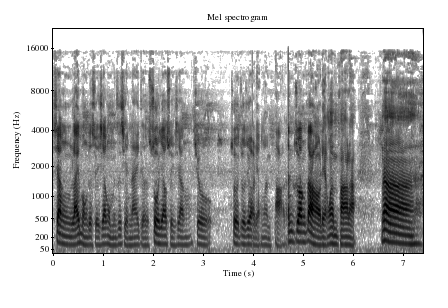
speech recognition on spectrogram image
像莱蒙的水箱，我们之前那一个塑胶水箱就做一做就要两万八了，安装大好两万八啦。那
